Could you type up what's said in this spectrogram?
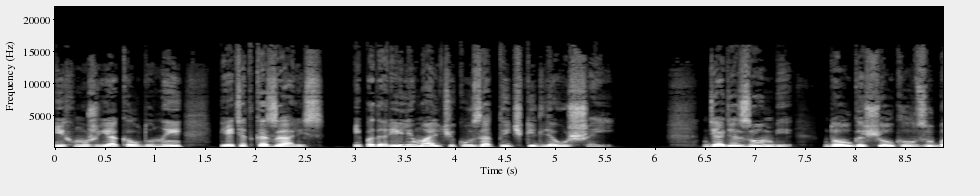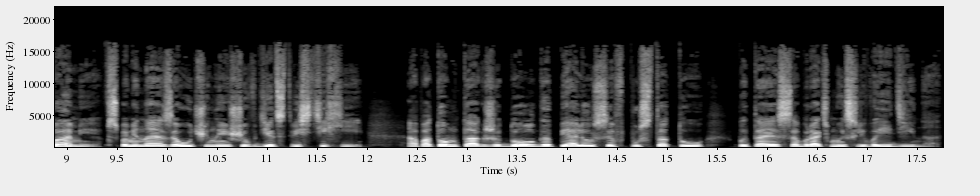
Их мужья-колдуны петь отказались и подарили мальчику затычки для ушей. Дядя зомби долго щелкал зубами, вспоминая заученные еще в детстве стихи, а потом также долго пялился в пустоту, пытаясь собрать мысли воедино.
